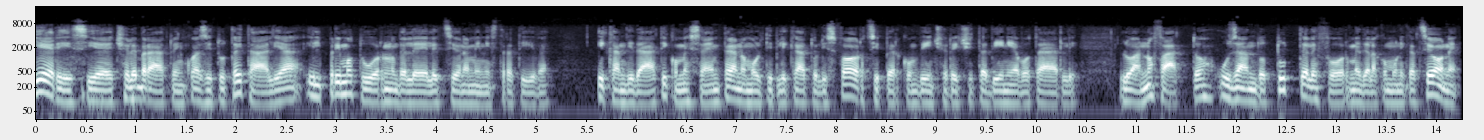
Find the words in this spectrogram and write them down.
Ieri si è celebrato in quasi tutta Italia il primo turno delle elezioni amministrative. I candidati, come sempre, hanno moltiplicato gli sforzi per convincere i cittadini a votarli. Lo hanno fatto usando tutte le forme della comunicazione,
